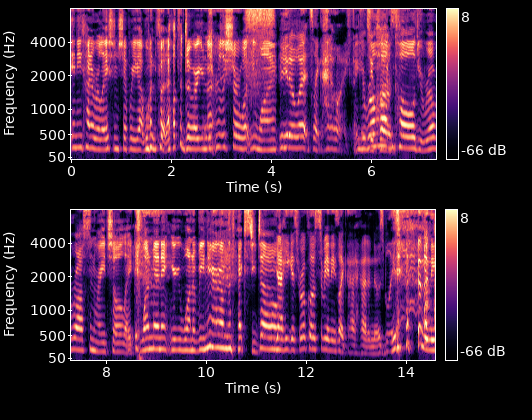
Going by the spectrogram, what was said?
any kind of relationship where you got one foot out the door. You're not really sure what you want. You know what? It's like I don't. I think You're real hot close. and cold. You're real Ross and Rachel. Like one minute you want to be near him, the next you don't. Yeah, he gets real close to me and he's like, I've had a nosebleed. and then he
